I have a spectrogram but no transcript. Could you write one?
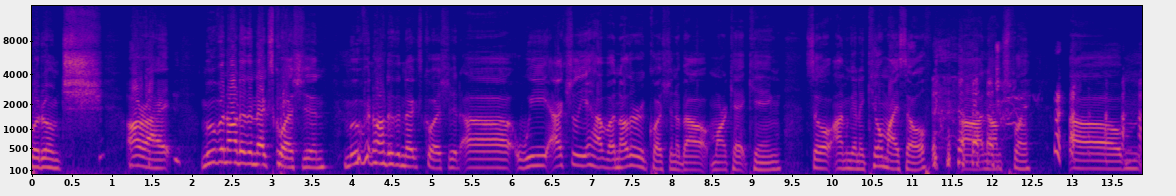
but um, all right. Moving on to the next question. Moving on to the next question. Uh, we actually have another question about Marquette King, so I'm gonna kill myself. Uh, no, I'm just playing. Um,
